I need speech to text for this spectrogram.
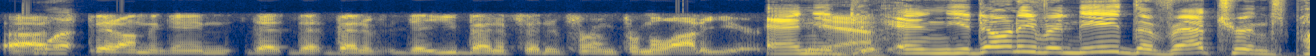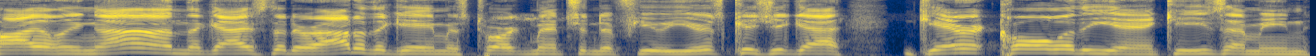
uh, What- spit on the game that that benef- that you benefited from from a lot of years. and you Yeah. and you don't even need the veterans piling on the guys that are out of the game, as Torg mentioned a few years, because you got Gerrit Cole of the Yankees. I mean,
